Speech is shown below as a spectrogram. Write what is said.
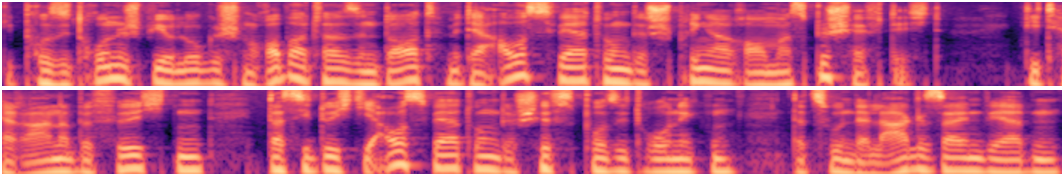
Die positronisch-biologischen Roboter sind dort mit der Auswertung des Springerraumers beschäftigt. Die Terraner befürchten, dass sie durch die Auswertung der Schiffspositroniken dazu in der Lage sein werden,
